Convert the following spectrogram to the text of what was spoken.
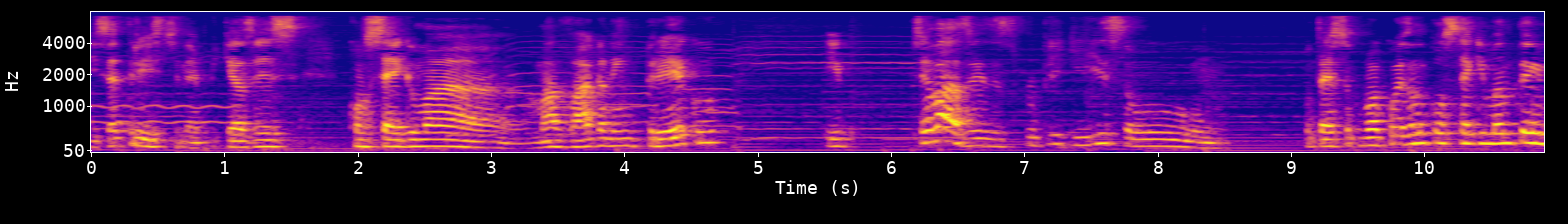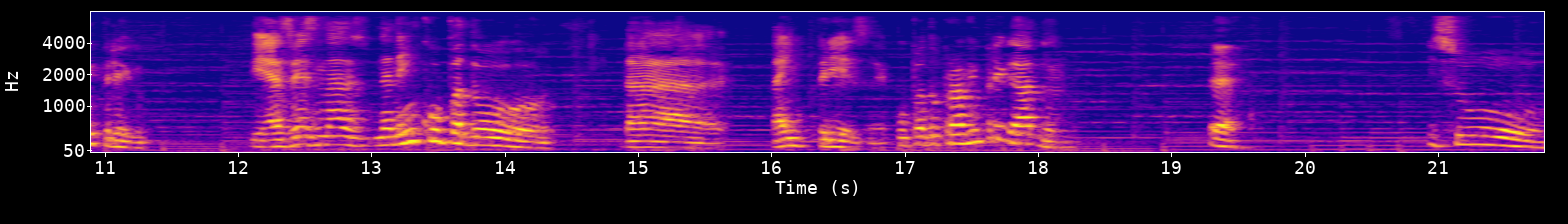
isso é triste, né? Porque às vezes consegue uma, uma vaga no emprego e sei lá, às vezes por preguiça ou acontece alguma coisa não consegue manter o emprego. E às vezes não é, não é nem culpa do da, da empresa, é culpa do próprio empregado. É. Isso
